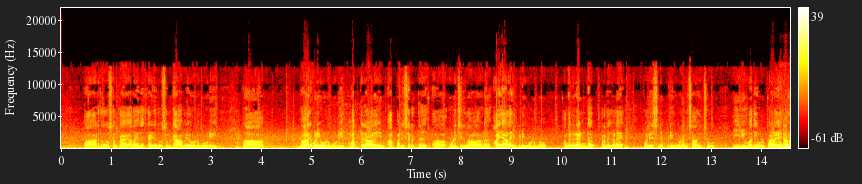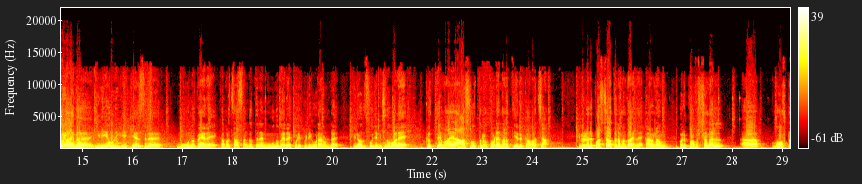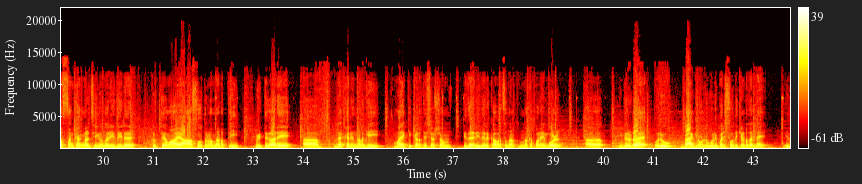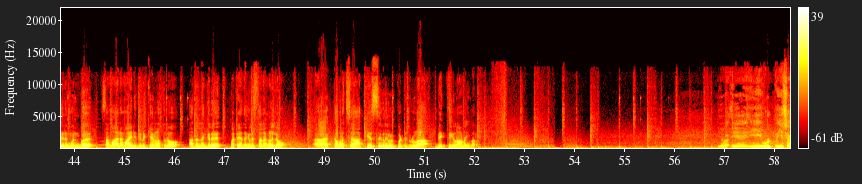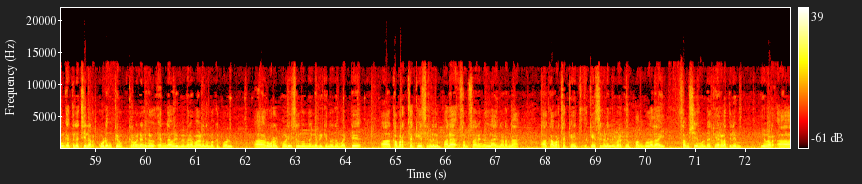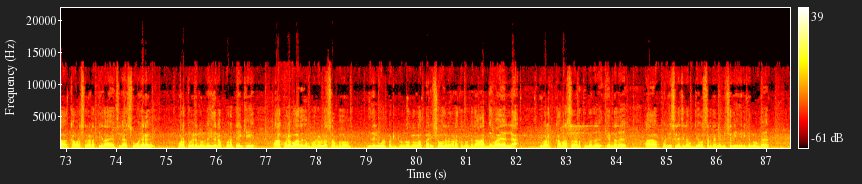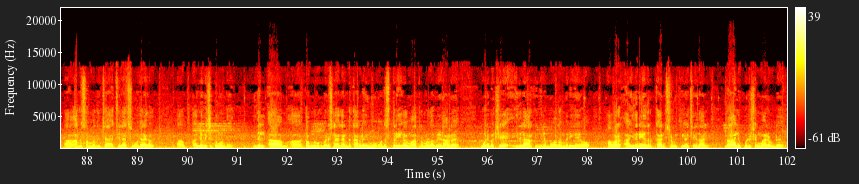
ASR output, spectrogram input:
അടുത്ത ദിവസം അതായത് കഴിഞ്ഞ ദിവസം രാവിലെയോടുകൂടി നാല് മണിയോടുകൂടി മറ്റൊരാളെയും ആ പരിസരത്ത് ഒളിച്ചിരുന്ന ആളാണ്. അയാളെയും പിടികൂടുന്നു. അങ്ങനെ രണ്ട് പ്രതികളെ പോലീസിന് പിടികൂടാൻ സാധിച്ചു. ഈ യുവതി ഉൾപ്പെടെ വിനോദ് അതായത് ഇനിയും ഈ കേസിൽ മൂന്ന് പേരെ കവർച്ചാ സംഘത്തിലെ മൂന്ന് പേരെ കൂടി പിടികൂടാനുണ്ട്. വിനോദ് സൂചിപ്പിച്ചതുപോലെ കൃത്യമായ ആസൂത്രണത്തോടെ നടത്തിയ ഒരു കവർച്ച. ഇവരുടെ ഒരു പശ്ചാത്തലം എന്തായിരുന്നു? കാരണം ഒരു പ്രൊഫഷണൽ മോഷണ സംഘങ്ങൾ ചെയ്യുന്ന രീതിയിൽ കൃത്യമായ ആസൂത്രണം നടത്തി വീട്ടുകാരെ ലഹരി നൽകി മയക്കിക്കടത്തിയ ശേഷം ഇതേ രീതിയിൽ കവർച്ച നടത്തുന്നൊക്കെ പറയുമ്പോൾ ഇവരുടെ ഒരു ബാക്ക്ഗ്രൗണ്ട് കൂടി പരിശോധിക്കേണ്ടതല്ലേ? ഇതിനു മുൻപ് സമാനമായ രീതിയിൽ കേരളത്തിലോ അതല്ലെങ്കിൽ മറ്റേതെങ്കിലും സ്ഥലങ്ങളിലോ കവർച്ച കേസുകളിൽ ഉൾപ്പെട്ടിട്ടുള്ള വ്യക്തികളാണോ ഇവർ? ഇവ ഈ- ഈ സംഘത്തിലെ ചിലർ കൊടും ക്രി- ക്രിമിനലുകൾ എന്ന ഒരു വിവരമാണ് നമുക്കിപ്പോൾ റൂറൽ പോലീസിൽ നിന്ന് ലഭിക്കുന്നത്. മറ്റ് കവർച്ച കേസുകളിലും പല സംസ്ഥാനങ്ങളിലായി നടന്ന കവർച്ച കേസുകളിൽ ഇവർക്ക് പങ്കുള്ളതായി സംശയമുണ്ട്. കേരളത്തിലും ഇവർ കവർച്ച നടത്തിയതായ ചില സൂചനകൾ പുറത്തു വരുന്നുണ്ട്. ഇതിനപ്പുറത്തേക്ക് കൊലപാതകം പോലുള്ള സംഭവം ഇതിൽ ഉൾപ്പെട്ടിട്ടുണ്ടോ എന്നുള്ള പരിശോധന നടക്കുന്നുണ്ട്. ഇത് ആദ്യമായല്ല ഇവർ കവർച്ച നടത്തുന്നത് എന്നത് പോലീസിലെ ചില ഉദ്യോഗസ്ഥർ തന്നെ വിശദീകരിക്കുന്നുണ്ട്. അത് സംബന്ധിച്ച ചില സൂചനകൾ ലഭിച്ചിട്ടുമുണ്ട്. ഇതിൽ ടോം നമുക്ക് മനസ്സിലാക്കാൻ കാരണം ഈ മൂന്ന് സ്ത്രീകൾ മാത്രമുള്ള വീടാണ്. ഒരുപക്ഷെ ഇതിൽ ആർക്കെങ്കിലും ബോധം വരികയോ അവർ ഇതിനെ എതിർക്കാൻ ശ്രമിക്കുകയോ ചെയ്താൽ നാല് പുരുഷന്മാരുണ്ട്.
